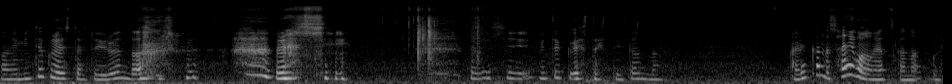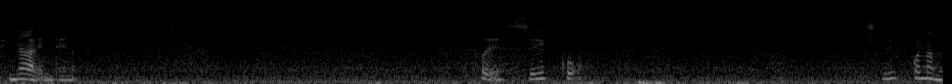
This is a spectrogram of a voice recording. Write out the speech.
な？あれ見てくれてた人いるんだ。嬉しい。嬉しい。見てくれてた人いたんだ。あれかな？最後のやつかな？フィナーレみたいな。そうです末っ子。末っ子なの。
